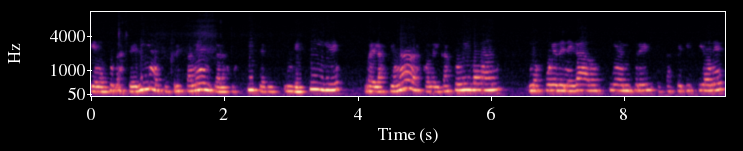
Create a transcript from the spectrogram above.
que nosotras pedimos expresamente a la justicia que investigue relacionadas con el caso de Iván, nos fue denegado siempre estas peticiones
